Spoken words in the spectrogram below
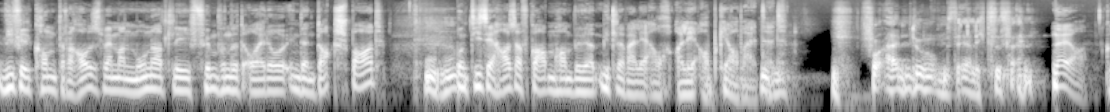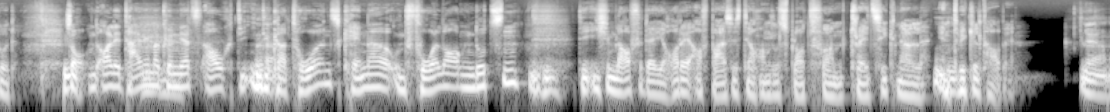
wie viel kommt raus, wenn man monatlich 500 Euro in den DAX spart. Mhm. Und diese Hausaufgaben haben wir mittlerweile auch alle abgearbeitet. Mhm. Vor allem du, um es ehrlich zu sein. Naja, gut. So, und alle Teilnehmer können jetzt auch die Indikatoren, Scanner und Vorlagen nutzen, mhm. die ich im Laufe der Jahre auf Basis der Handelsplattform Trade Signal mhm. entwickelt habe. Ja,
